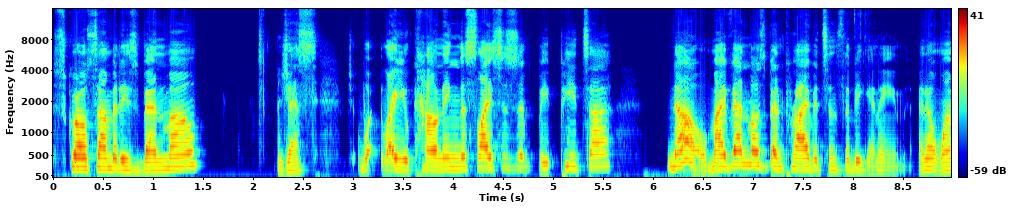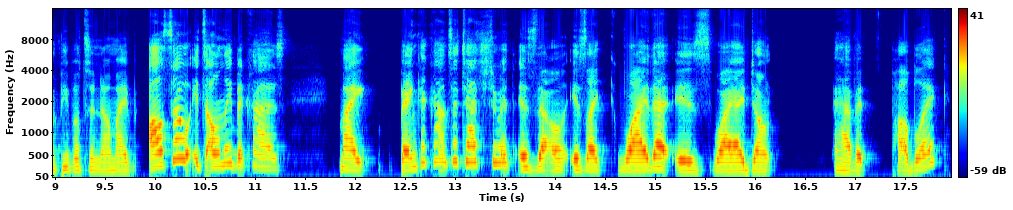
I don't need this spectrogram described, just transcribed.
scroll somebody's Venmo. Just what, are you counting the slices of pizza? No, my Venmo's been private since the beginning. I don't want people to know my. Also, it's only because my bank account's attached to it. Is the o- is like why that is why I don't have it public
